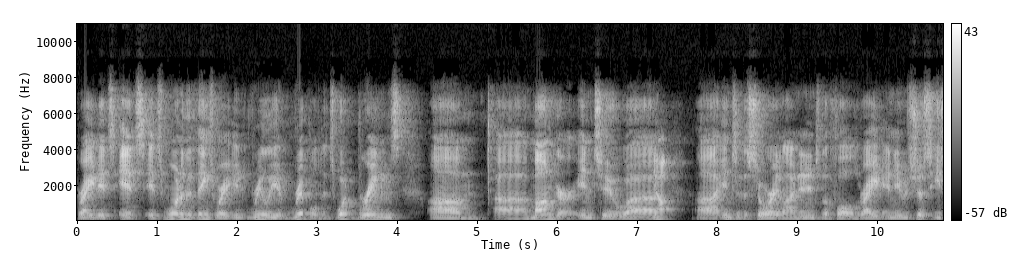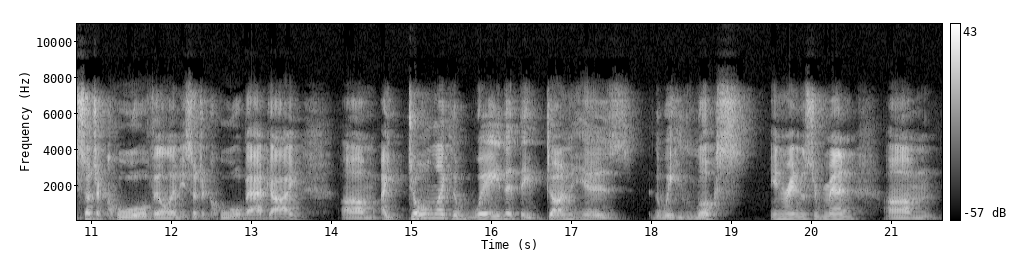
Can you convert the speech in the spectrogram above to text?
Right? It's it's it's one of the things where it really it rippled. It's what brings um, uh, Mongul into uh, Yup. Uh, into the storyline and into the fold. Right? And it was just he's such a cool villain. He's such a cool bad guy. Um, I don't like the way that they've done his the way he looks in Reign of the Superman. Um,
